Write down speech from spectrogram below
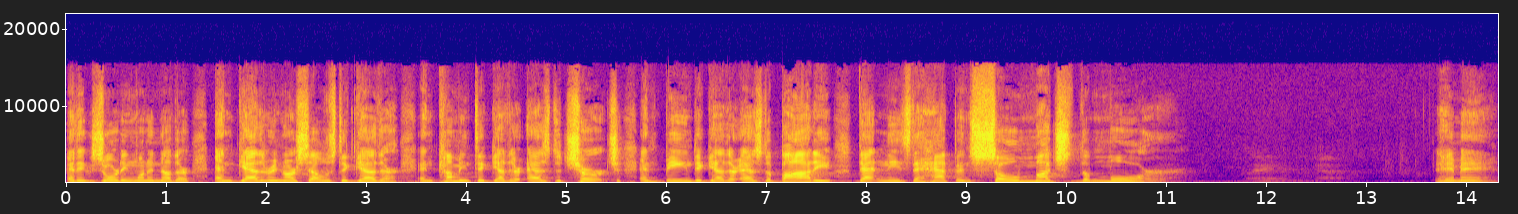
and exhorting one another and gathering ourselves together and coming together as the church and being together as the body, that needs to happen so much the more. Amen.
